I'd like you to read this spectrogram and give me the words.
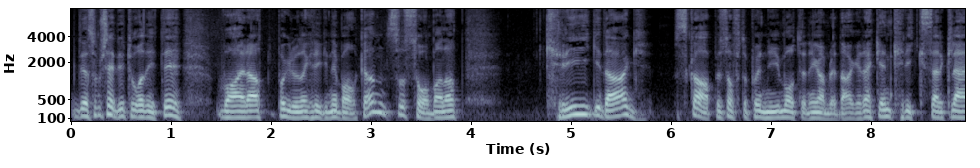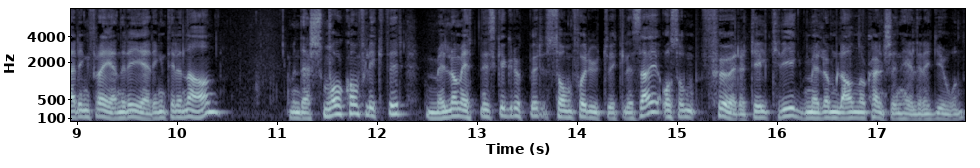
Det som skjedde i 92, var at pga. krigen i Balkan så så man at krig i dag skapes ofte på en ny måte enn i gamle dager. Det er ikke en krigserklæring fra en regjering til en annen. Men det er små konflikter mellom etniske grupper som får utvikle seg, og som fører til krig mellom land og kanskje en hel region.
